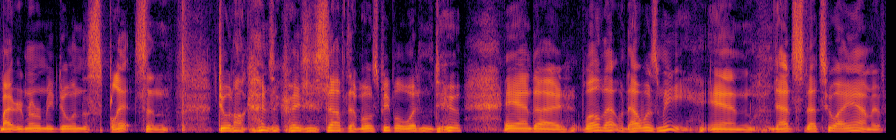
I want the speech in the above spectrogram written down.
might remember me doing the splits and doing all kinds of crazy stuff that most people wouldn't do. And uh, well, that that was me, and that's that's who I am. If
